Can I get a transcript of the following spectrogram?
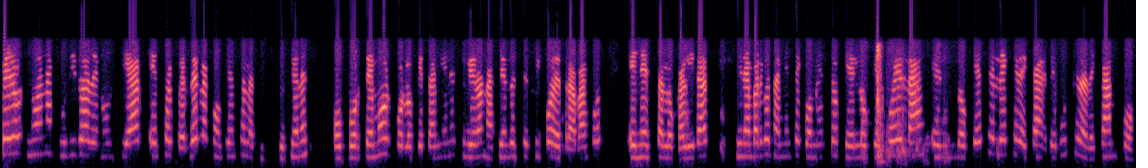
pero no han acudido a denunciar esto al perder la confianza en las instituciones o por temor, por lo que también estuvieron haciendo este tipo de trabajos en esta localidad. Sin embargo, también te comento que lo que fue la, lo que es el eje de, de búsqueda de campo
